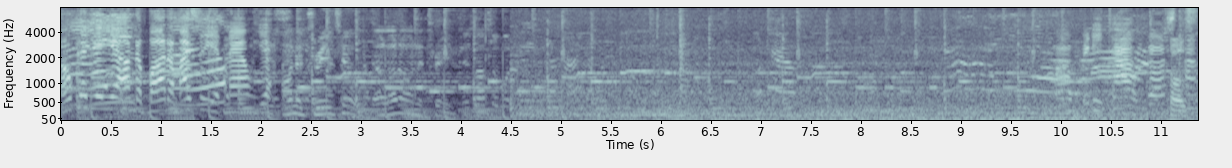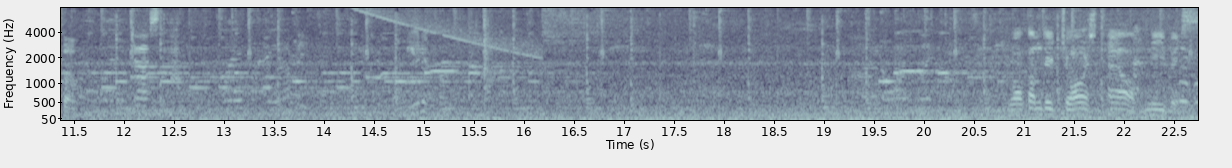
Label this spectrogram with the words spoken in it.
Okay, yeah, yeah, on the bottom. I see it now. Yes. On the tree too. A lot on the tree. Wow, oh, pretty town. Tall Georgetown. stuff. Georgetown. Beautiful. Welcome to Georgetown, Nevis.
